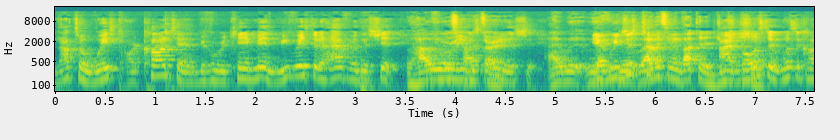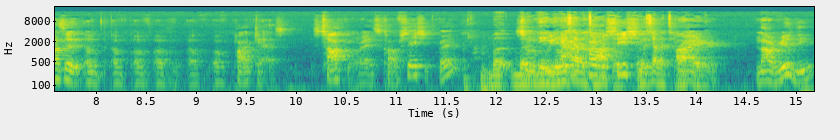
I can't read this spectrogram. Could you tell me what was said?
not to waste our content before we came in. We wasted half of this shit How before we even content? started this shit. I we, we, If we we, just we haven't even got to the juicy Alright, but what's the what's the concept of of, of, of, of, podcast? It's talking, right? It's conversation, right? But but so if they we have have a conversation have a topic. prior, not really.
